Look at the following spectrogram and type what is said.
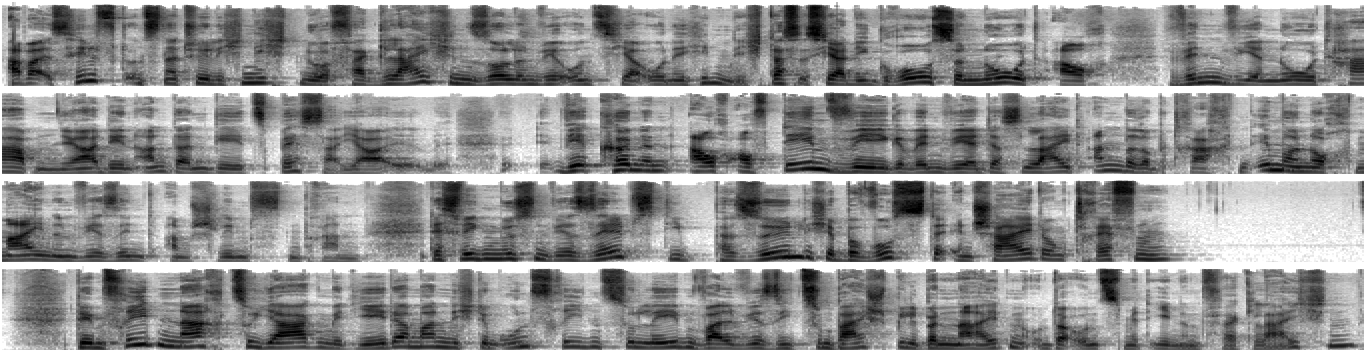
Aber es hilft uns natürlich nicht nur, vergleichen sollen wir uns ja ohnehin nicht. Das ist ja die große Not, auch wenn wir Not haben. Ja, den anderen geht's besser. Ja, wir können auch auf dem Wege, wenn wir das Leid anderer betrachten, immer noch meinen, wir sind am schlimmsten dran. Deswegen müssen wir selbst die persönliche, bewusste Entscheidung treffen, dem Frieden nachzujagen mit jedermann, nicht im Unfrieden zu leben, weil wir sie zum Beispiel beneiden oder uns mit ihnen vergleichen,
